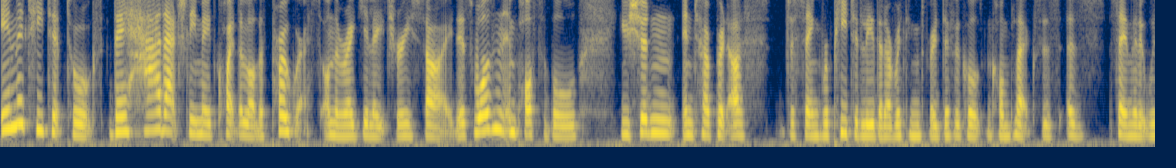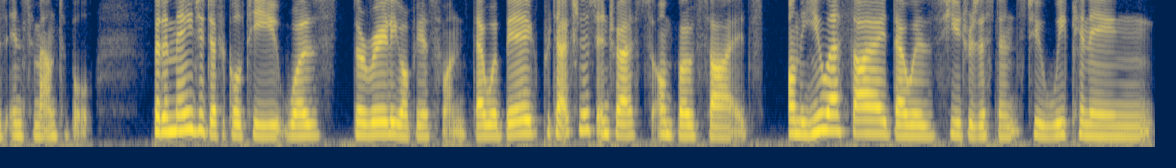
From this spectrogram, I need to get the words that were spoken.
in the TTIP talks, they had actually made quite a lot of progress on the regulatory side. This wasn't impossible. You shouldn't interpret us just saying repeatedly that everything's very difficult and complex as, as saying that it was insurmountable. But a major difficulty was the really obvious one. There were big protectionist interests on both sides. On the US side, there was huge resistance to weakening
